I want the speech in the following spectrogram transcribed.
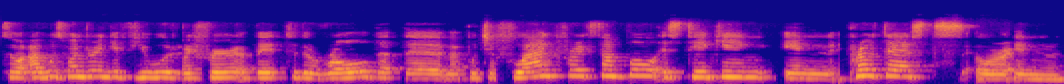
So I was wondering if you would refer a bit to the role that the Mapuche flag, for example, is taking in protests or in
